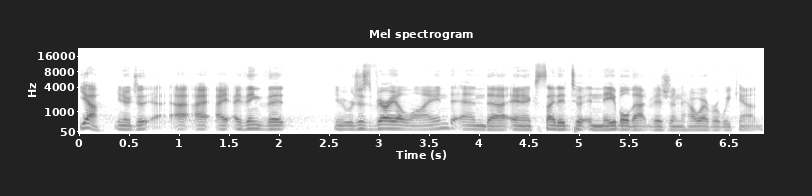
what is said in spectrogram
yeah, you know, just, I, I, I think that you know, we're just very aligned and, uh, and excited to enable that vision however we can.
